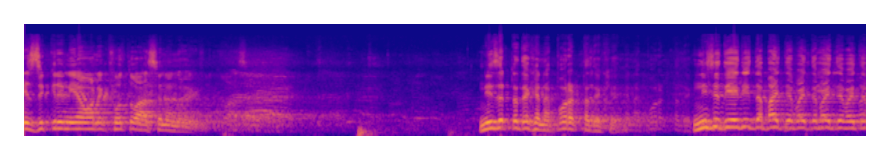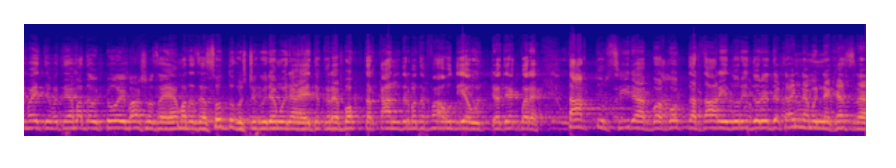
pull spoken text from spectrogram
এই জিক্রি নিয়ে অনেক ফটো আছে না নাই? নিজেরটা দেখে না, পরেরটা দেখে। নিজে দিয়ে দিতে বাইতে বাইতে বাইতে বাইতে বাইতে বাইতে আমাদের ওই টোই বাসো যায়, আমাদের যা চোদ্দ গোষ্ঠী ঘুরে মুড়ে আইতে করে বক্তার কান্দের মধ্যে ফাউ দিয়া উঠটা দিয়ে একবারে তার তুর সিরা বক্তার দাড়ি দড়ি দড়ি দিয়ে টাইনা মিন্না খেসরা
